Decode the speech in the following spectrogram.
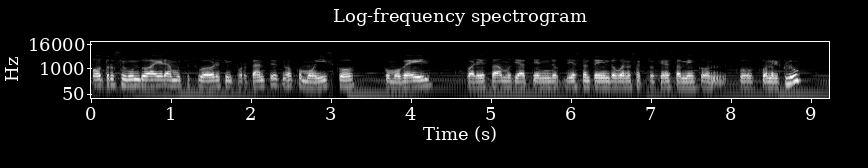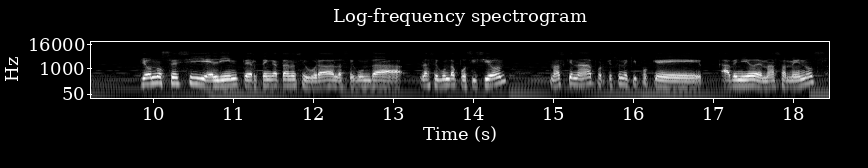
otro segundo aire a muchos jugadores importantes, ¿no? Como Isco, como Bale. Por ahí estábamos ya teniendo, ya están teniendo buenas actuaciones también con, con, el club. Yo no sé si el Inter tenga tan asegurada la segunda, la segunda posición. Más que nada porque es un equipo que ha venido de más a menos.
